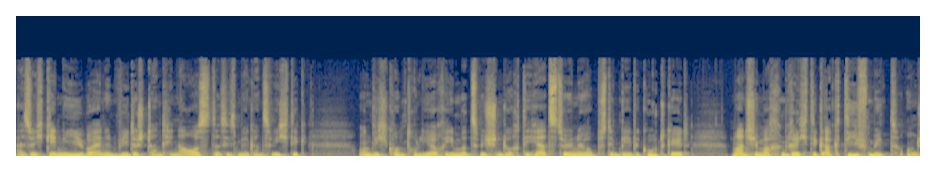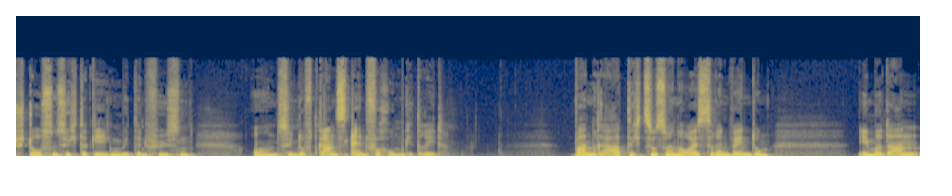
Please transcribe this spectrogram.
Also ich gehe nie über einen Widerstand hinaus, das ist mir ganz wichtig, und ich kontrolliere auch immer zwischendurch die Herztöne, ob es dem Baby gut geht. Manche machen richtig aktiv mit und stoßen sich dagegen mit den Füßen und sind oft ganz einfach umgedreht. Wann rate ich zu so einer äußeren Wendung? Immer dann,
